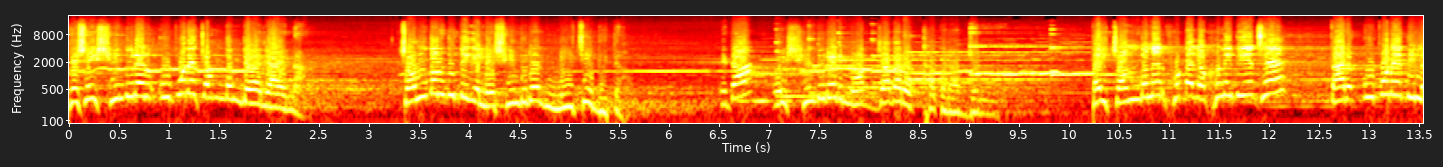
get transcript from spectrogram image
যে সেই সিঁদুরের উপরে চন্দন দেওয়া যায় না। চন্দন দিতে গেলে সিঁদুরের নিচে দিতে হবে এটা ওই সিঁদুরের মর্যাদা রক্ষা করার জন্য। তাই চন্দনের ফোঁটা যখনই দিয়েছে, তার উপরে দিল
